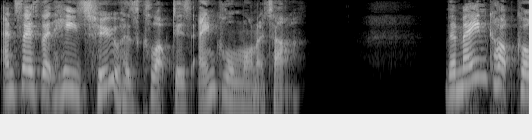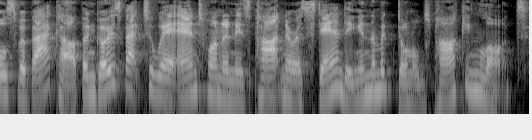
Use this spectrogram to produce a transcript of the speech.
and says that he too has clocked his ankle monitor. The main cop calls for backup and goes back to where Antoine and his partner are standing in the McDonald's parking lot.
